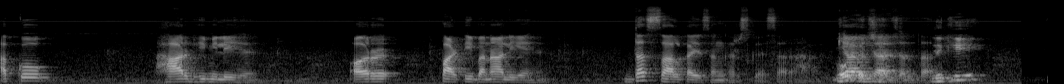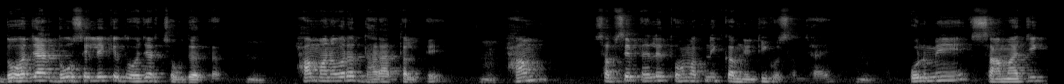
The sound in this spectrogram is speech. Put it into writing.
आपको हार भी मिली है। और पार्टी बना लिए हैं 10 साल का ये संघर्ष कैसा रहा क्या अच्छा विचार चलता देखिए 2002 से लेकर 2014 तक हम्म। हम अनवरत धरातल पे हम्म। हम सबसे पहले तो हम अपनी कम्युनिटी को समझाए उनमें सामाजिक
